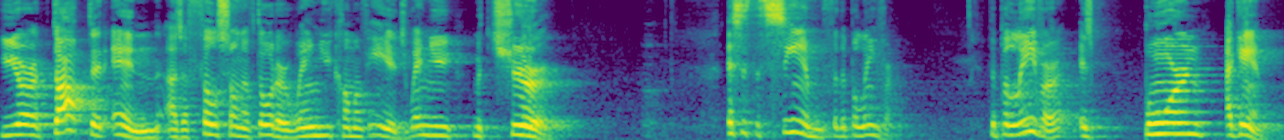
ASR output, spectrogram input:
You're adopted in as a full son of daughter when you come of age, when you mature. This is the same for the believer. The believer is born again,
